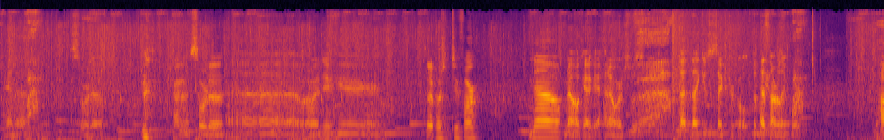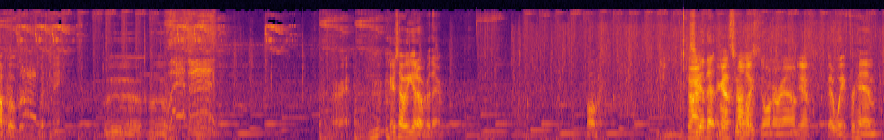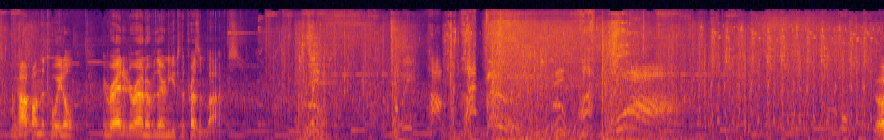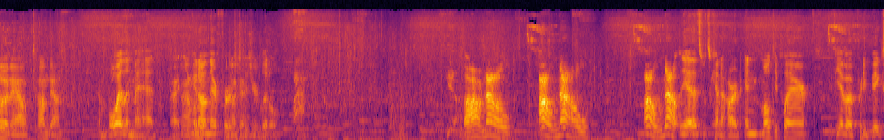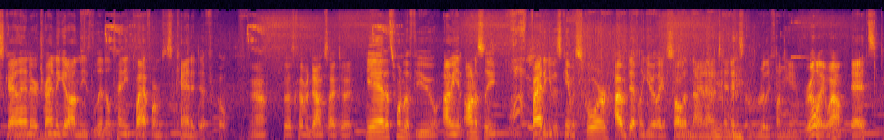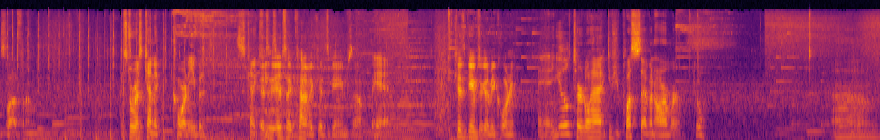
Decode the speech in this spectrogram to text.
kind of, sort of. Kind of, sort of. Uh, what do I do here? Did I push him too far? No, no, okay, okay. I know where it's supposed to. That, that gives us extra gold, but that's not really important. Hop over with me. Ooh, ooh. Alright. Here's how we get over there. Follow me. See how that I little got small legs. going around? Yep. Gotta wait for him. We hop on the Toidle. We ride it around over there and you get to the present box. Oh, now. Calm down. I'm boiling mad. Alright, you I'm get a on there first okay. because you're little. Oh no! Oh no! Oh no! Yeah, that's what's kind of hard. And multiplayer, if you have a pretty big Skylander, trying to get on these little tiny platforms is kind of difficult. Yeah. So that's kind of a downside to it. Yeah, that's one of the few. I mean, honestly, if I had to give this game a score, I would definitely give it like a solid 9 out of 10. It's a really fun game. Really? Wow. Yeah, it's, it's a lot of fun. The story's kind of corny, but it's, it's kind of It's a, it's a kind of a kid's game, so. Yeah. Kids' games are going to be corny. And your little turtle hat gives you plus 7 armor. Cool. Um,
